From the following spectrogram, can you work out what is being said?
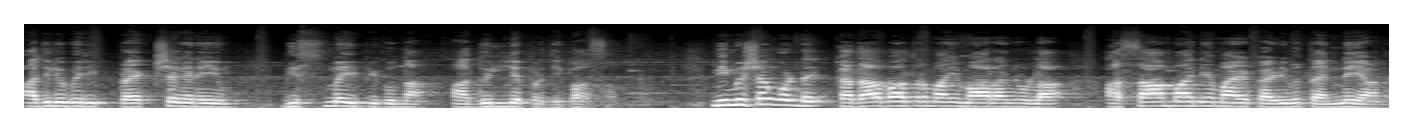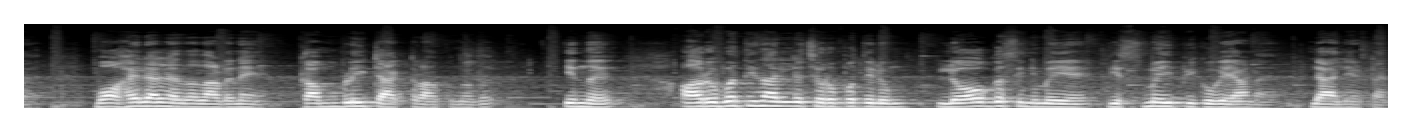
അതിലുപരി പ്രേക്ഷകനെയും വിസ്മയിപ്പിക്കുന്ന അതുല്യ പ്രതിഭാസം. നിമിഷം കൊണ്ട് കഥാപാത്രമായി മാറാനുള്ള അസാമാന്യമായ കഴിവ് തന്നെയാണ് മോഹൻലാൽ എന്ന നടനെ കംപ്ലീറ്റ് ആക്ടറാക്കുന്നത്. ഇന്ന് അറുപത്തിനാലിന്റെ ചെറുപ്പത്തിലും ലോക സിനിമയെ വിസ്മയിപ്പിക്കുകയാണ് ലാലേട്ടൻ.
